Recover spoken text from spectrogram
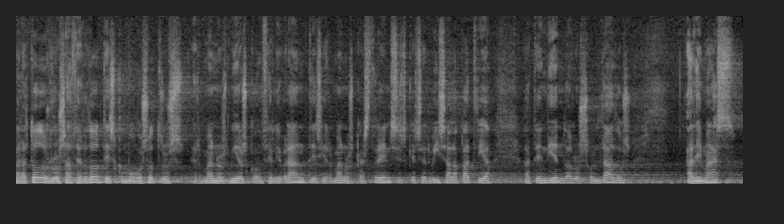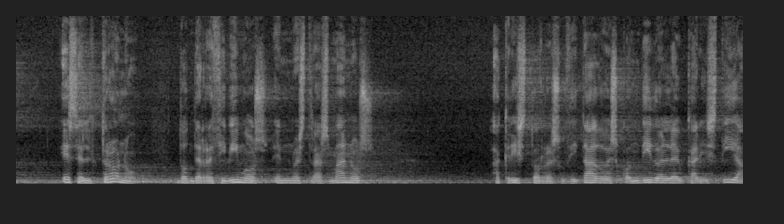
para todos los sacerdotes como vosotros, hermanos míos concelebrantes y hermanos castrenses que servís a la patria atendiendo a los soldados. Además, es el trono donde recibimos en nuestras manos a Cristo resucitado, escondido en la Eucaristía,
